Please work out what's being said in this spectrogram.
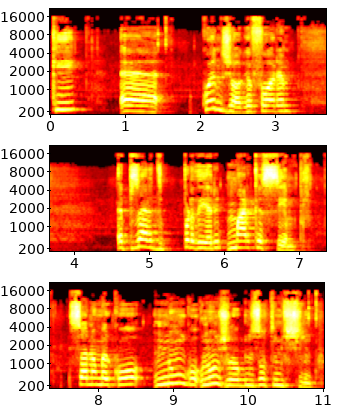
que, uh, quando joga fora, apesar de perder, marca sempre. Só não marcou num, num jogo nos últimos cinco.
